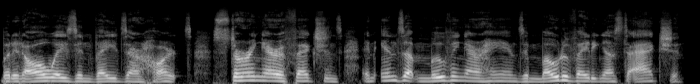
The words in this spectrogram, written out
but it always invades our hearts, stirring our affections, and ends up moving our hands and motivating us to action.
